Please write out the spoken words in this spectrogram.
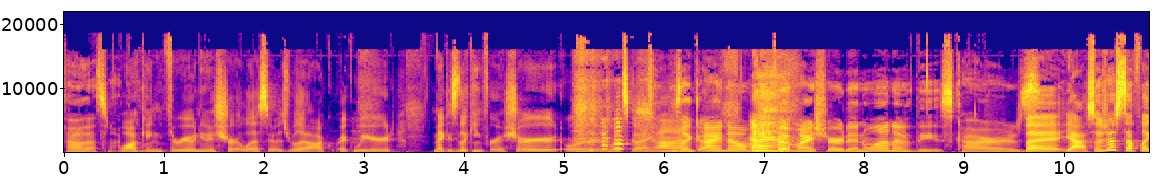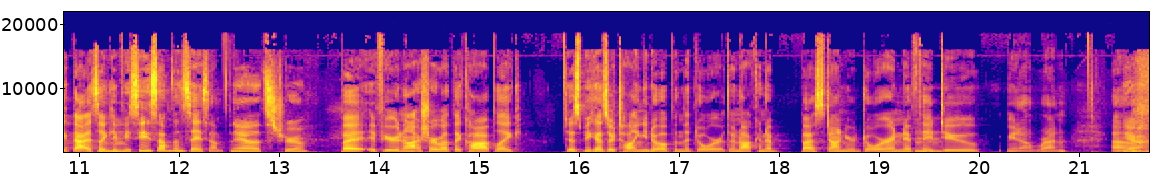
Oh, that's not. good. walking through and he was shirtless. It was really awkward, like weird. Like, is looking for a shirt or what's going on? He's like, I know I put my shirt in one of these cars. but yeah, so just stuff like that. It's like if Mhm. you see something, say something. yeah, that's true. But if you're not sure about the cop, like just because they're telling you to open the door, they're not gonna bust down your door. And if they Mhm. do, you know, run. Um, Yeah.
